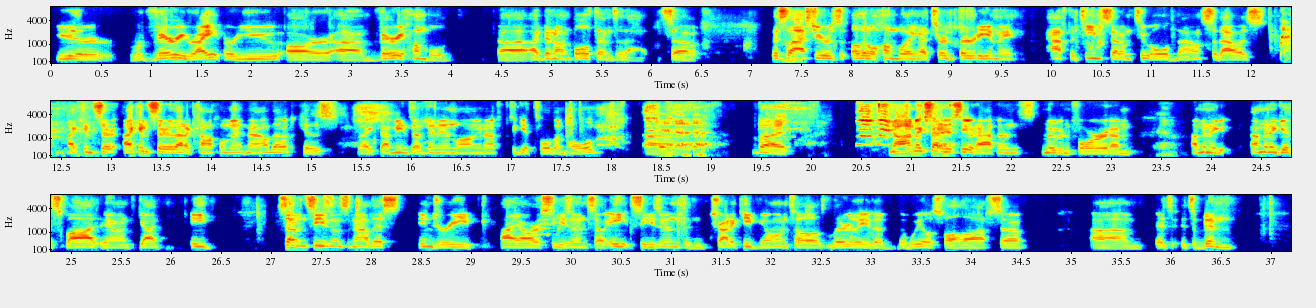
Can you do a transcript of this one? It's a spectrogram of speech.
you're either very right or you are um, very humbled. Uh, I've been on both ends of that. So this mm-hmm. last year was a little humbling. I turned 30 and they half the team said I'm too old now. So that was I consider I consider that a compliment now though because like that means I've been in long enough to get told I'm old. Um, but no, I'm excited to see what happens moving forward. I'm yeah. I'm in a I'm in a good spot. You know, got eight seven seasons now this injury IR season, so eight seasons and try to keep going until literally the, the wheels fall off. So um, it's it's been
